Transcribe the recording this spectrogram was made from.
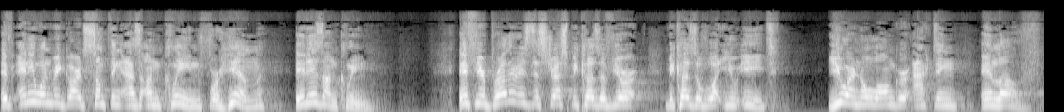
if anyone regards something as unclean, for him it is unclean. If your brother is distressed because of your, because of what you eat, you are no longer acting in love.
